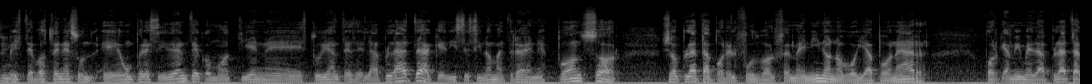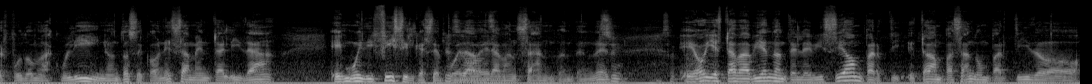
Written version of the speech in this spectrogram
¿Viste? Vos tenés un, eh, un, presidente como tiene Estudiantes de La Plata que dice si no me traen sponsor, yo plata por el fútbol femenino no voy a poner porque a mí me da plata el fútbol masculino. Entonces con esa mentalidad es muy difícil que se pueda ver avanzando, ¿entendés? Eh, hoy estaba viendo en televisión, estaban pasando un partido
